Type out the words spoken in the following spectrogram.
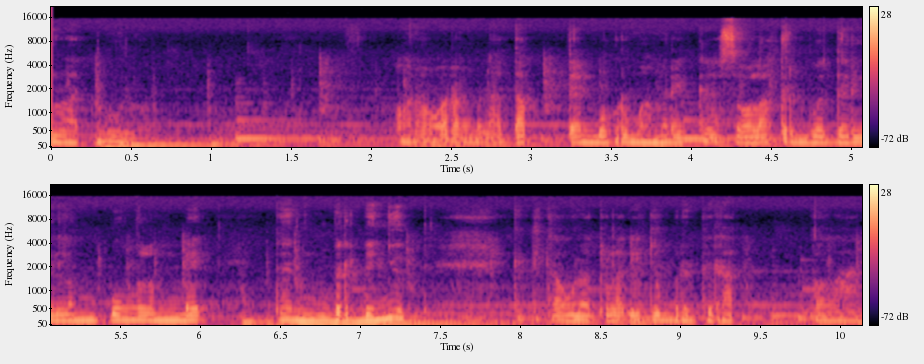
ulat bulu. Orang-orang menatap tembok rumah mereka seolah terbuat dari lempung lembek dan berdenyut ketika ulat-ulat itu bergerak pelan.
